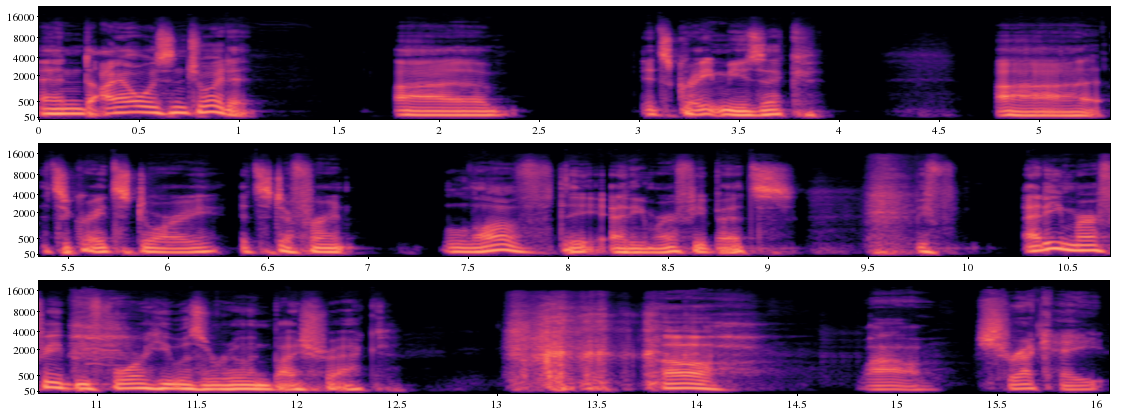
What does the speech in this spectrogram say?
and I always enjoyed it. Uh, it's great music. Uh, it's a great story. It's different. Love the Eddie Murphy bits. Bef- Eddie Murphy before he was ruined by Shrek. Oh, wow. Shrek hate.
